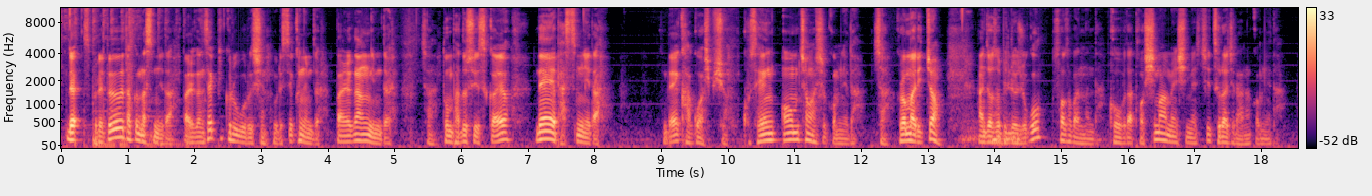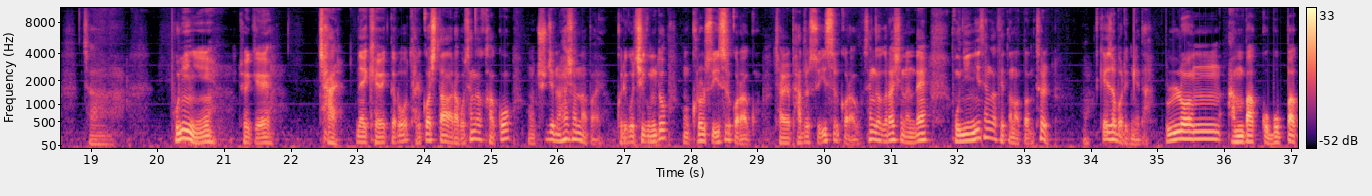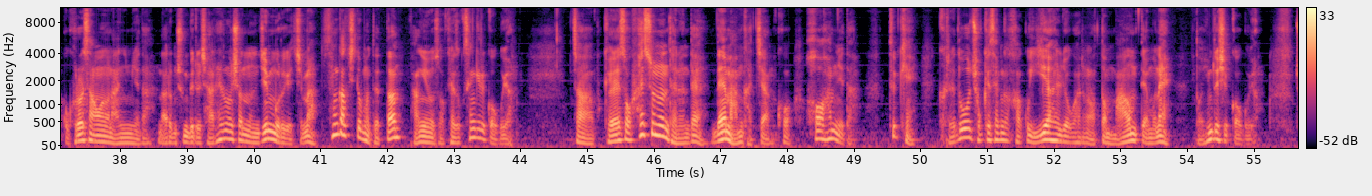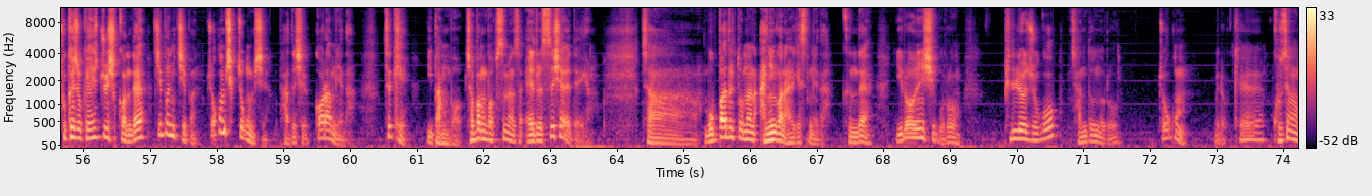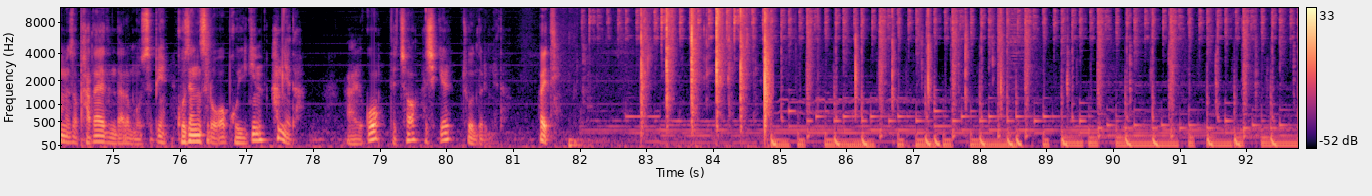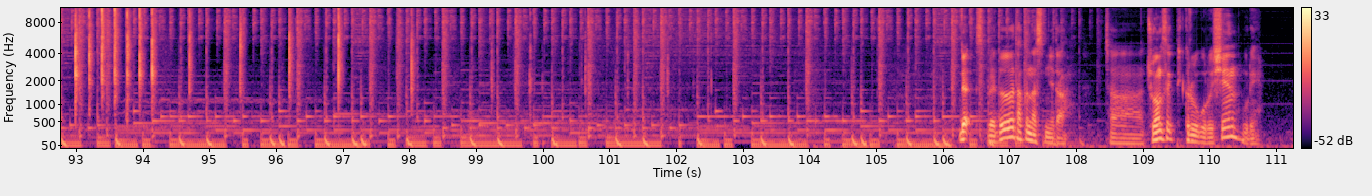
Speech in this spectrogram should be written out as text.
네, 스프레드 다 끝났습니다. 빨간색 피크를 고르신 우리 세크님들, 빨강님들. 자, 돈 받을 수 있을까요? 네, 받습니다. 근데 각오하십시오. 고생 엄청 하실 겁니다. 자, 그런 말 있죠? 앉아서 빌려주고 서서 받는다. 그거보다 더 심하면 심했지 덜하진 않을 겁니다. 자, 본인이 되게 잘 내 계획대로 될 것이다 라고 생각하고 어, 추진을 하셨나 봐요. 그리고 지금도 어, 그럴 수 있을 거라고 잘 받을 수 있을 거라고 생각을 하시는데 본인이 생각했던 어떤 틀 어, 깨져버립니다. 물론 안 받고 못 받고 그럴 상황은 아닙니다. 나름 준비를 잘 해놓으셨는지 모르겠지만 생각지도 못했던 방해 요소 계속 생길 거고요. 자, 계속 회수는 되는데 내 마음 같지 않고 허합니다. 특히 그래도 좋게 생각하고 이해하려고 하는 어떤 마음 때문에 더 힘드실 거고요. 좋게 좋게 해주실 건데 찌분찌분 조금씩 조금씩 받으실 거랍니다. 특히 이 방법, 저 방법 쓰면서 애를 쓰셔야 돼요. 자, 못 받을 돈은 아닌 건 알겠습니다. 근데 이런 식으로 빌려주고 잔돈으로 조금 이렇게 고생하면서 받아야 된다는 모습이 고생스러워 보이긴 합니다. 알고 대처하시길 조언드립니다. 화이팅! 네, 스프레드 다 끝났습니다. 자, 주황색 피크를 고르신 우리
